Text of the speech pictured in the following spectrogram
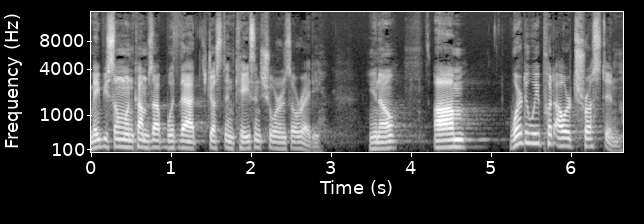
Maybe someone comes up with that just in case insurance already. You know, um, where do we put our trust in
